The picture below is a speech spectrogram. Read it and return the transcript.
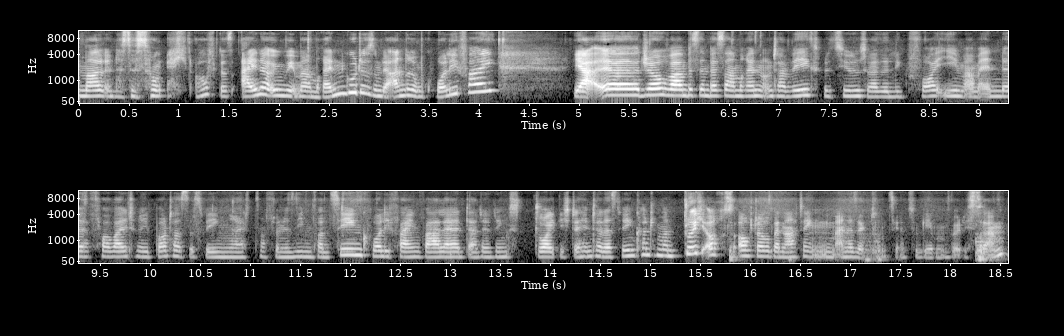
Mal in der Saison echt oft, dass einer irgendwie immer im Rennen gut ist und der andere im Qualifying. Ja, äh, Joe war ein bisschen besser am Rennen unterwegs, beziehungsweise liegt vor ihm am Ende vor Valtteri Bottas, deswegen reicht es noch für eine 7 von 10. Qualifying war er allerdings deutlich dahinter, deswegen könnte man durchaus auch darüber nachdenken, ihm eine 6 von 10 zu geben, würde ich sagen.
